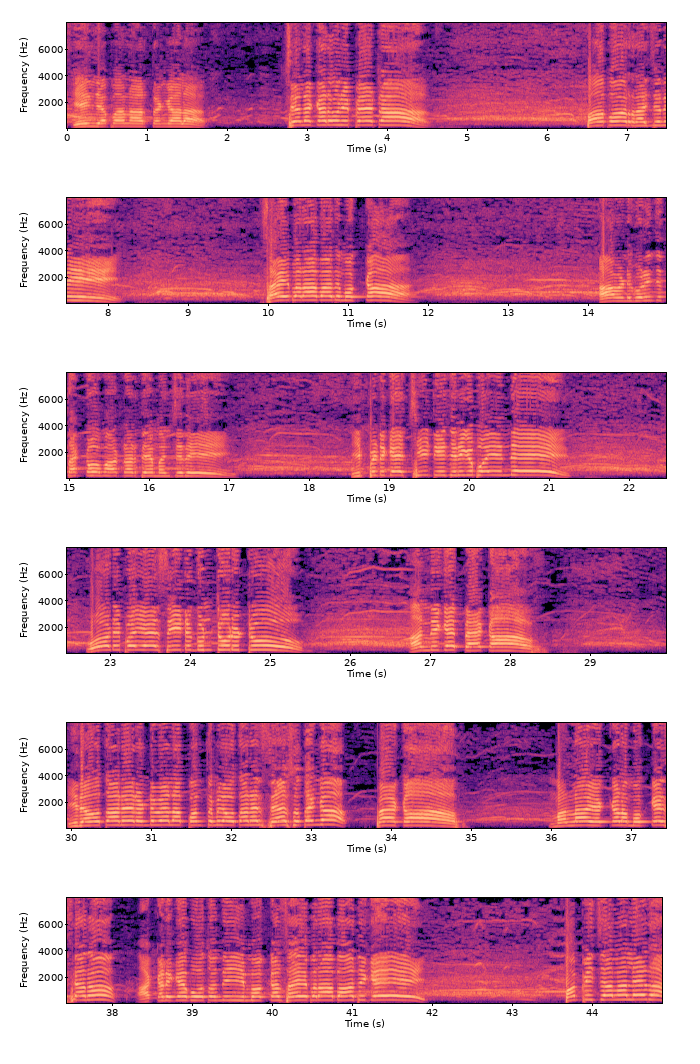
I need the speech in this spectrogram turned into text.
ఏం చెప్పాలని అర్థం కాల? చిలకరునిపేట. పాపం రజని. సైబరాబాద్ మొక్క. ఆవిడ గురించి తక్కువ మాట్లాడితే మంచిది. ఇప్పటికే చీటీ జరిగిపోయింది. ఓడిపోయే సీటు గుంటూరు టూ. అందుకే ప్యాక్ ఆఫ్ ఇది అవుతానే రెండు వేల పంతొమ్మిది అవుతానే శాశ్వతంగా ప్యాక్ ఆఫ్ మళ్ళా ఎక్కడ మొక్కేశానో అక్కడికే పోతుంది ఈ మొక్క సైబరాబాద్కి. పంపించాలా లేదా?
